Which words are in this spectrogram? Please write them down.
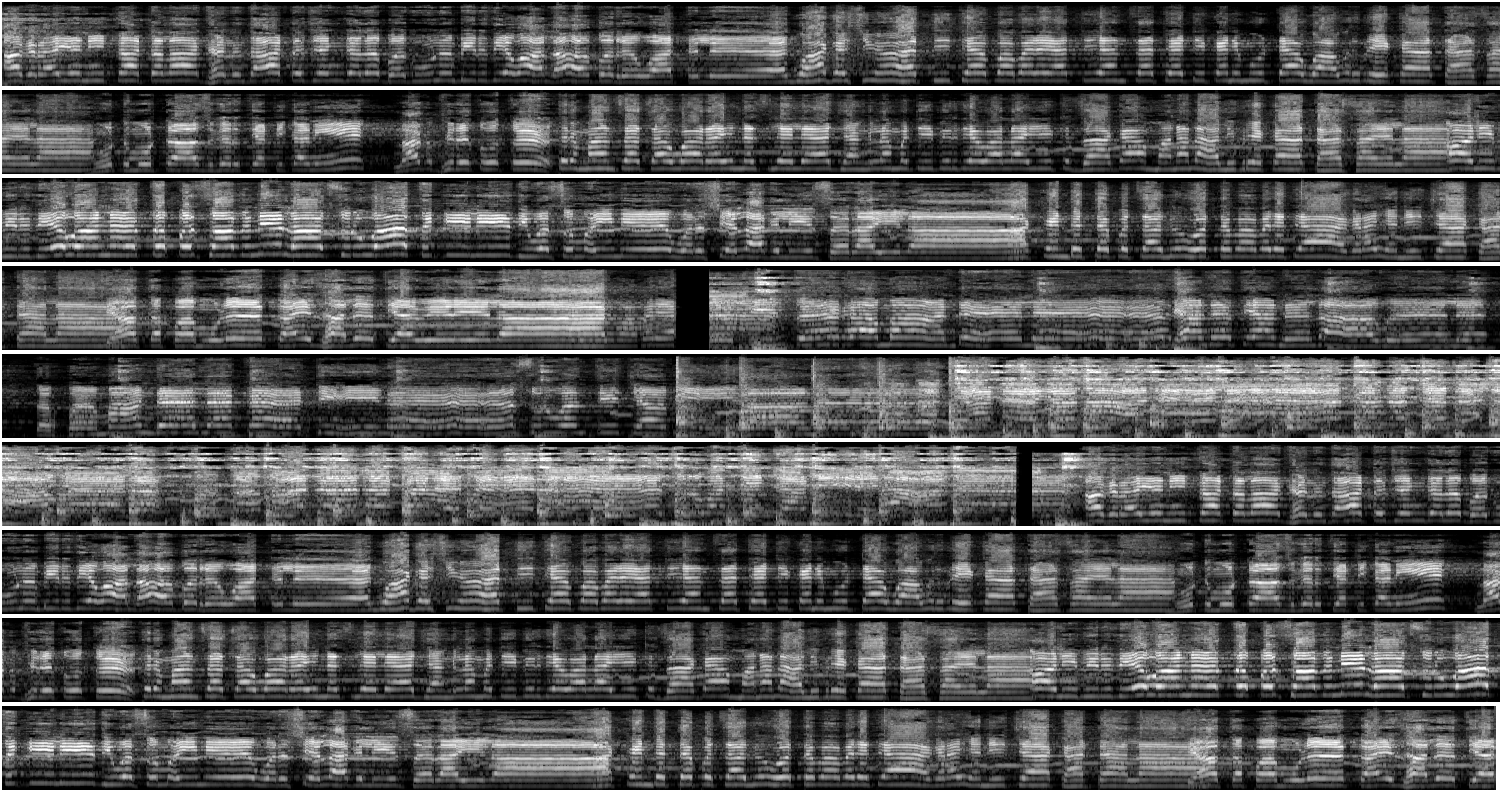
आग्रायणी काटला घनदाट जंगल बघून बिरदेवाला बरं वाटलं. वाघ सिंह हत्ती त्या बाबारे हत्ती यांचा त्या ठिकाणी मोठा वावर ब्रेकात हसायला मोठमोठा अजगर त्या ठिकाणी नाग फिरत होत. तर माणसाचा वाराही नसलेल्या जंगलामध्ये बिरदेवाला एक जागा मनाला आणि बिरदेवानं तप साधनेला सुरुवात केली दिवस महिने वर्षे लागली सराईला. अखंड तप चालू होत बाबारे त्या आग्रा यांनीच्या काटाला त्या तपामुळं काय झालं त्या वेळेला? मांडल ध्यान त्यान लावल. तप मांडल कठीण सुरवंतीच्या आग्रायणी काटला घनदाट जंगल बघून बिरदेवाला बरं वाटलं. वाघ हत्ती त्या बाबारे हत्ती यांचा त्या ठिकाणी मोठा वावर ब्रेकात हसायला मोठमोठा अजगर त्या ठिकाणी नाग फिरत होत. तर माणसाचा वाराही नसलेल्या जंगलामध्ये बिरदेवाला एक जागा मनाला हाली ब्रेकात हसायला आणि बिरदेवानं तप साधनेला दिवस महिने वर्षे लागली सराईला. अखंड तप चालू होत बाबारे त्या आग्रा काटाला त्या तपामुळं काय झालं त्या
